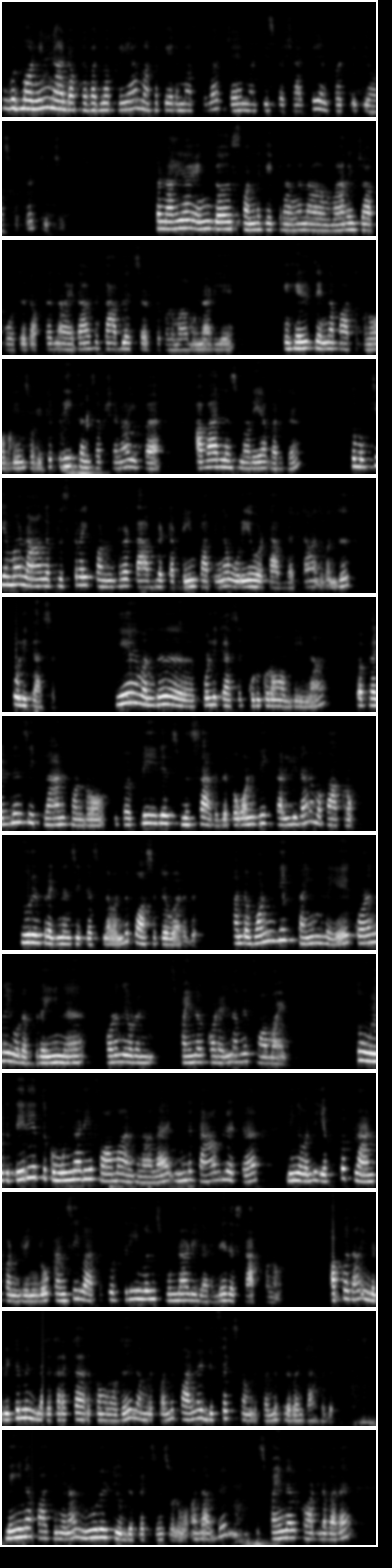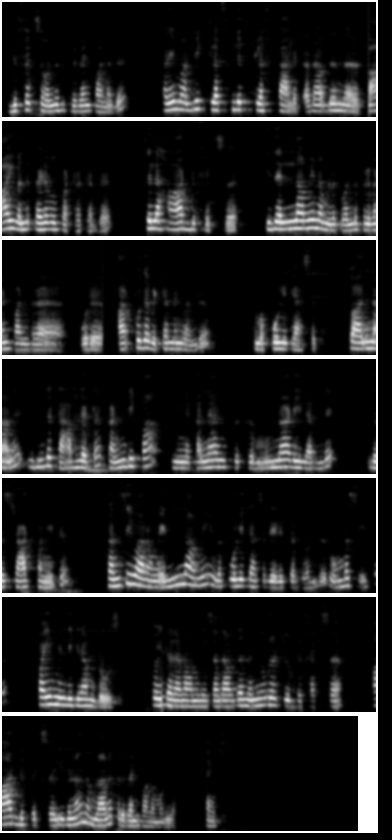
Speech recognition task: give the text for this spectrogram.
Good morning நான் doctor Padmapriya மகப்பேறு மருத்துவர் Jayam multi speciality and fertility hospital Tiruchi. இப்போ நிறையா யங் கேர்ள்ஸ் வந்து கேட்குறாங்க நான் மேரேஜ் ஆக போகுது டாக்டர் நான் ஏதாவது டேப்லெட்ஸ் எடுத்துக்கணுமா முன்னாடியே? என் ஹெல்த் என்ன பார்த்துக்கணும் அப்படின்னு சொல்லிட்டு ப்ரீ கன்செப்ஷனாக இப்போ அவேர்னஸ் நிறையா வருது. ஸோ முக்கியமாக நாங்கள் ப்ரிஸ்கிரைப் பண்ணுற டேப்லெட் அப்படின்னு பார்த்தீங்கன்னா ஒரே ஒரு டேப்லெட் தான். அது வந்து ஃபோலிக் ஆசிட் ஏன் வந்து ஃபோலிக் ஆசிட் கொடுக்குறோம் அப்படின்னா இப்போ ப்ரெக்னென்சி பிளான் பண்ணுறோம் இப்போ பீரியட்ஸ் மிஸ் ஆகுது. இப்போ ஒன் வீக் தள்ளி தான் நம்ம பார்க்குறோம். யூரின் ப்ரெக்னென்சி டெஸ்ட்டில் வந்து பாசிட்டிவ் வருது. அந்த ஒன் வீக் டைம்லையே குழந்தையோட பிரெயின் குழந்தையோட ஸ்பைனல் கார்டு எல்லாமே ஃபார்ம் ஆகிடும் ஸோ உங்களுக்கு தெரியறதுக்கு முன்னாடியே ஃபார்ம் ஆகிறதுனால இந்த டேப்லெட்டை நீங்கள் வந்து எப்போ பிளான் பண்ணுறீங்களோ கன்சீவ் ஆகிறதுக்கு ஒரு த்ரீ மந்த்ஸ் முன்னாடியிலருந்தே இதை ஸ்டார்ட் பண்ணணும். அப்போ தான் இந்த விட்டமின் கரெக்டாக இருக்கும் போது நம்மளுக்கு வந்து பல டிஃபெக்ட்ஸ் நம்மளுக்கு வந்து ப்ரிவெண்ட் ஆகுது. மெயினாக பார்த்தீங்கன்னா நியூரல் டியூப் டிஃபெக்ட்ஸ்னு சொல்லுவோம். அதாவது ஸ்பைனல் கார்டில் வர டிஃபெக்ட்ஸை வந்து இது ப்ரிவெண்ட் பண்ணுது. அதே மாதிரி கிளஃப் லிப் கிளஃப் பேலட் அதாவது இந்த வாய் வந்து பிளவுபட்டிருக்கிறது சில ஹார்ட் டிஃபெக்ட்ஸு இது எல்லாமே நம்மளுக்கு வந்து ப்ரிவெண்ட் பண்ணுற ஒரு அற்புத விட்டமின் வந்து நம்ம ஃபோலிக் ஆசிட் ஸோ அதனால இந்த டேப்லெட்டை கண்டிப்பாக நீங்கள் கல்யாணத்துக்கு முன்னாடியிலேருந்தே இதை ஸ்டார்ட் பண்ணிவிட்டு கன்சீவ் ஆகிறவங்க எல்லாமே இந்த ஃபோலிக் ஆசிட் எடுக்கிறது வந்து ரொம்ப safe five milligram dose so inter anomalies அதாவது அந்த neural tube defects heart defects இதெல்லாம் நம்மளால் ப்ரிவெண்ட் பண்ண முடியும். தேங்க்யூ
